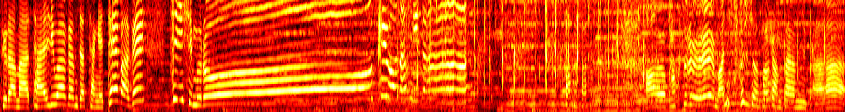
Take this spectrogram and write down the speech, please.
드라마 달리와 감자탕의 대박을 진심으로 기원합니다. 아, 박수를 많이 쳐주셔서 감사합니다.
